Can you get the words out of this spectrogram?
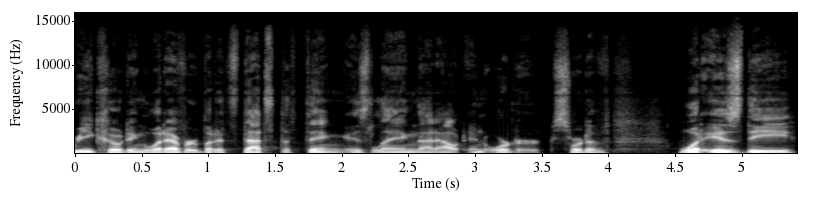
recoding, whatever. But it's that's the thing is laying that out in order. Sort of, what is the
